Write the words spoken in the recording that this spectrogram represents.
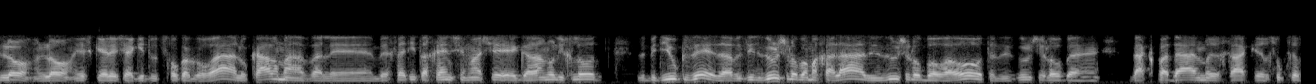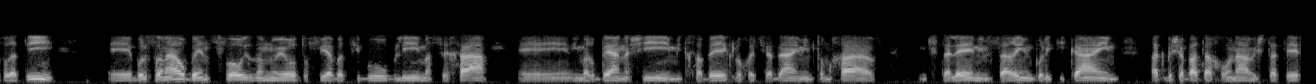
לא, לא. יש כאלה שיגידו צחוק הגורל או קרמה, אבל uh, בהחלט ייתכן שמה שגרם לו לחלות זה בדיוק זה, זה הזלזול שלו במחלה, הזלזול שלו בהוראות, הזלזול שלו בהקפדה על מרחק, ריחוק חברתי. Uh, בולסונאו באין ספור הזדמנויות הופיע בציבור בלי מסכה, uh, עם הרבה אנשים, מתחבק, לוחץ ידיים עם תומכיו. מצטלם עם שרים, עם פוליטיקאים. רק בשבת האחרונה הוא השתתף,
